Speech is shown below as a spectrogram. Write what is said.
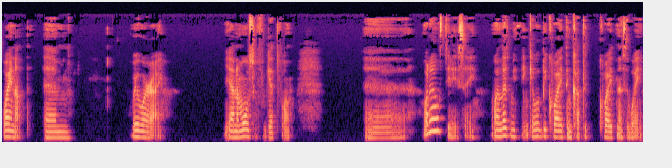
Why not? Um, where were I? Yeah, and I'm also forgetful. Uh, what else did I say? Well, let me think. I will be quiet and cut the quietness away.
